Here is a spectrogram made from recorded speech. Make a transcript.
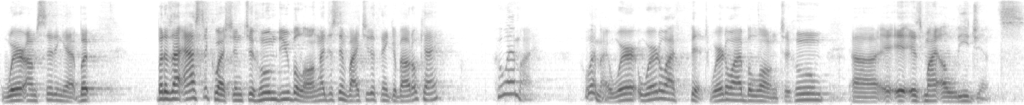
where I'm sitting at. But but as I ask the question, to whom do you belong? I just invite you to think about, okay, who am I? Who am I? Where, where do I fit? Where do I belong? To whom uh, is my allegiance?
